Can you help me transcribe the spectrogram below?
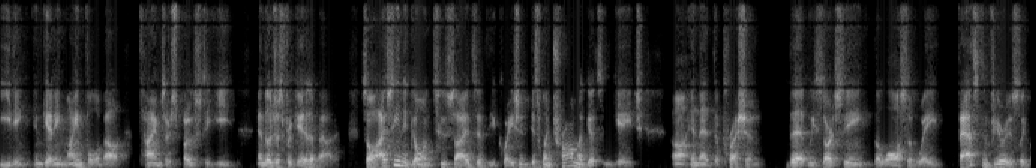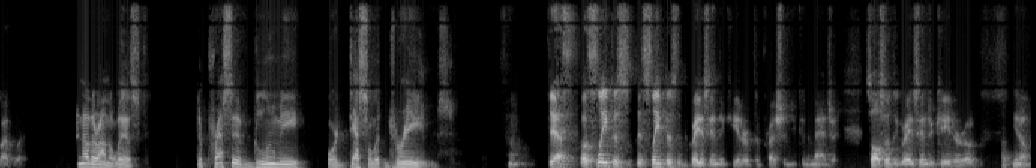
eating and getting mindful about times they're supposed to eat, and they'll just forget about it. So I've seen it go on two sides of the equation. It's when trauma gets engaged uh, in that depression that we start seeing the loss of weight fast and furiously, by the way. Another on the list depressive, gloomy, or desolate dreams. Hmm. Yes. Well, sleep is the sleep is the greatest indicator of depression you can imagine. It's also the greatest indicator of, you know,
